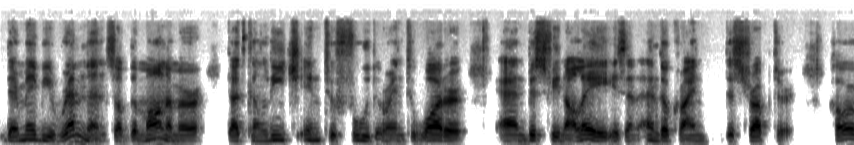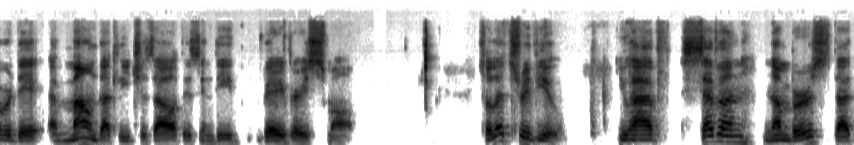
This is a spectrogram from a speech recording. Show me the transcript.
there may be remnants of the monomer that can leach into food or into water, and bisphenol A is an endocrine disruptor. However, the amount that leaches out is indeed very, very small. So let's review you have seven numbers that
